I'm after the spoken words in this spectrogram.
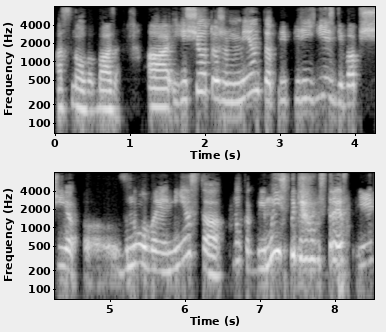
основа, база. А еще тоже момент, э, при переезде вообще в новое место, ну, как бы и мы испытываем стресс, и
